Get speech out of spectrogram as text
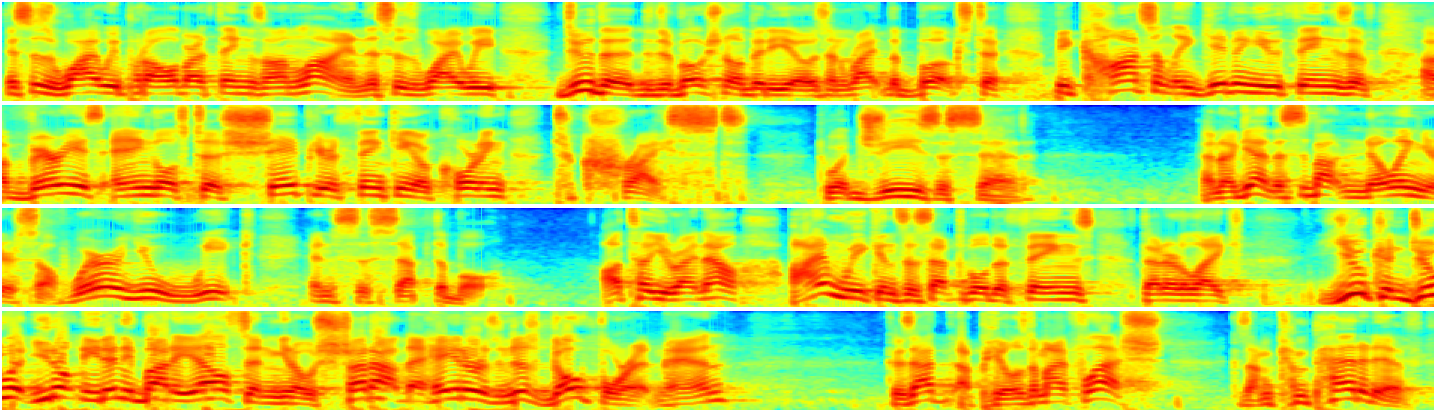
This is why we put all of our things online. This is why we do the, the devotional videos and write the books to be constantly giving you things of, of various angles to shape your thinking according to Christ, to what Jesus said. And again, this is about knowing yourself. Where are you weak and susceptible? I'll tell you right now, I'm weak and susceptible to things that are like, you can do it, you don't need anybody else, and you know, shut out the haters and just go for it, man. Because that appeals to my flesh, because I'm competitive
